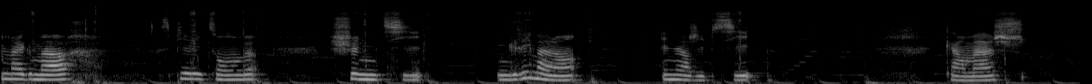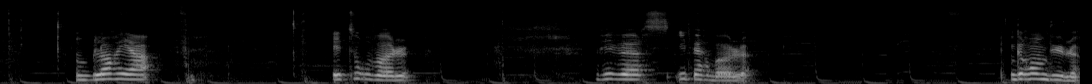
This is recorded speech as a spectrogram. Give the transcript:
Magmar, Spiritombe, Cheniti, Grimalin, Énergie Psy, Carmache, Gloria, Étourvol, Reverse Hyperbole, Grand Bulle.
